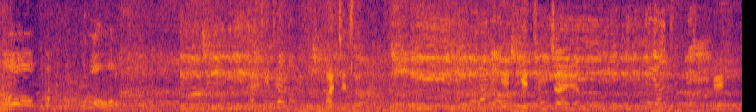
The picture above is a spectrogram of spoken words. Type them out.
어, 그럼 그럼 그럼. 17,000원. 이게, 이게 중짜예요? 네.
